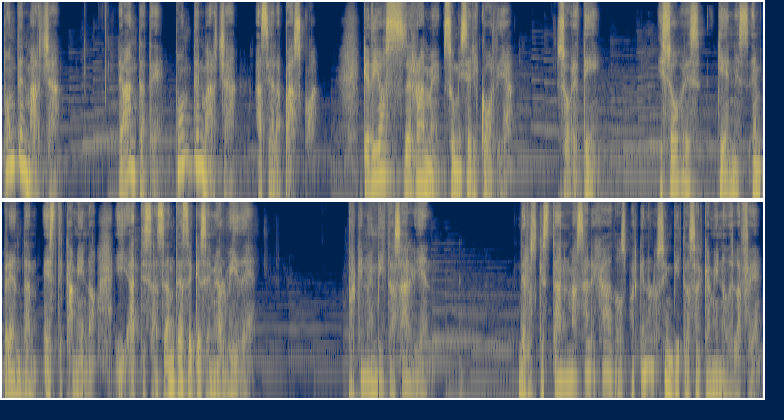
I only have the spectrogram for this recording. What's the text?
Ponte en marcha. Levántate, ponte en marcha hacia la Pascua. Que Dios derrame su misericordia sobre ti y sobre quienes emprendan este camino. Y antes, antes de que se me olvide, ¿por qué no invitas a alguien? De los que están más alejados, ¿por qué no los invitas al camino de la fe?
